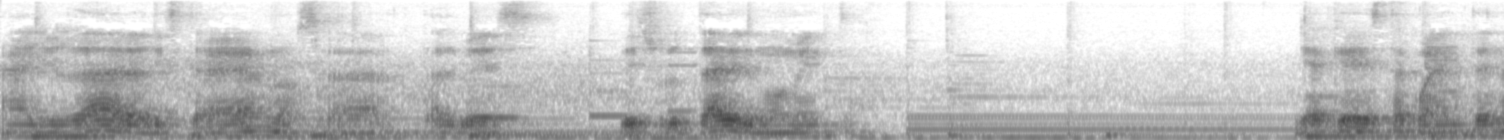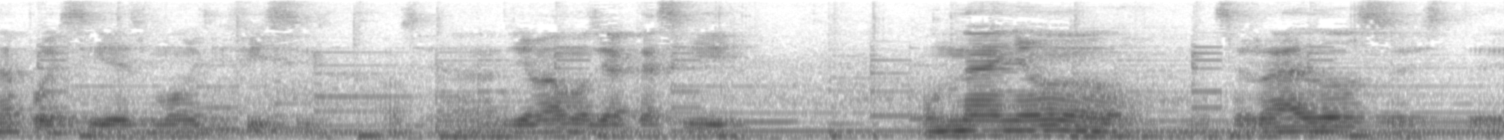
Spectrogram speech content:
a ayudar, a distraernos, a tal vez disfrutar el momento. Ya que esta cuarentena pues sí es muy difícil. O sea, llevamos ya casi un año encerrados, este,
